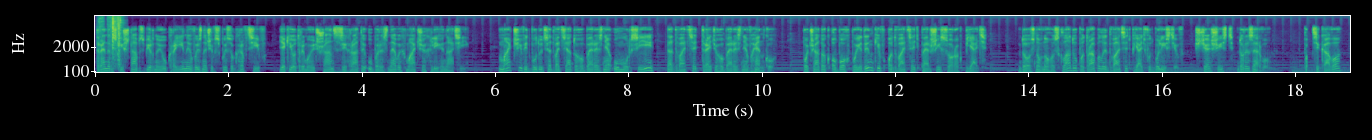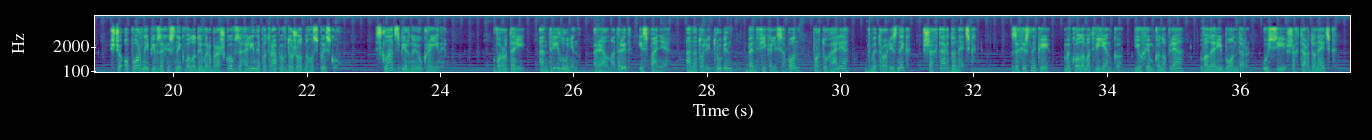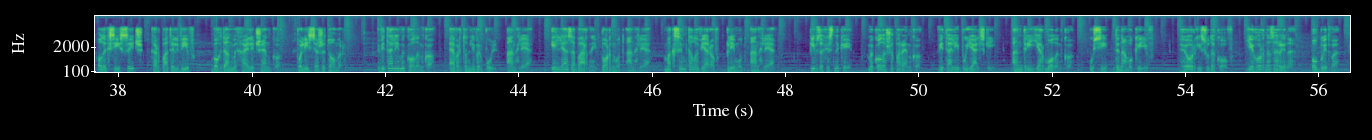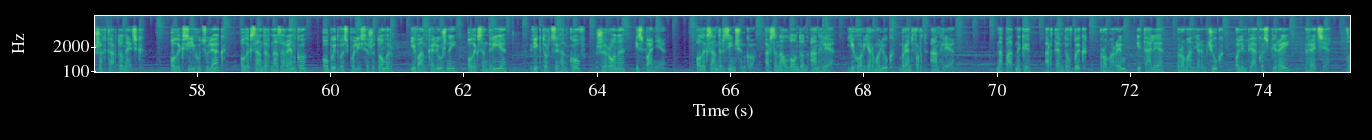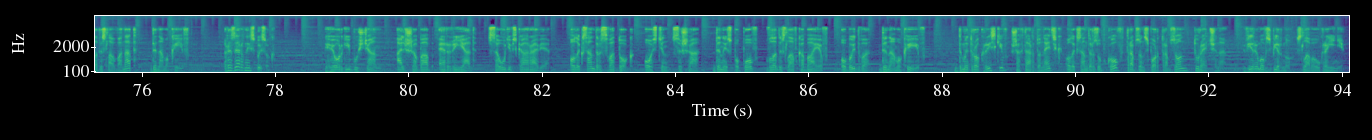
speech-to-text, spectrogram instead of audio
Тренерський штаб збірної України визначив список гравців, які отримують шанс зіграти у березневих матчах Ліги націй. Матчі відбудуться 20 березня у Мурсії та 23 березня в Генку. Початок обох поєдинків о 21.45. До основного складу потрапили 25 футболістів, ще 6 до резерву. Цікаво, що опорний півзахисник Володимир Брашко взагалі не потрапив до жодного списку. Склад збірної України. Воротарі Андрій Лунін, Реал Мадрид, Іспанія, Анатолій Трубін, Бенфіка Лісабон, Португалія, Дмитро Різник, Шахтар Донецьк. Захисники Микола Матвієнко, Юхим Конопля, Валерій Бондар, Усі Шахтар Донецьк, Олексій Сич, Карпати Львів, Богдан Михайліченко, Полісся Житомир, Віталій Миколенко, Евертон Ліверпуль, Англія, Ілля Забарний, Борнмут, Англія, Максим Таловєров, Плімут, Англія. Півзахисники Микола Шапаренко, Віталій Буяльський, Андрій Ярмоленко, усі Динамо Київ, Георгій Судаков, Єгор Назарина, обидва Шахтар Донецьк, Олексій Гуцуляк, Олександр Назаренко, обидва з Полісся Житомир, Іван Калюжний, Олександрія, Віктор Циганков, Жирона, Іспанія, Олександр Зінченко, Арсенал Лондон, Англія, Єгор Ярмолюк, Брентфорд, Англія. Нападники Артем Довбик, Рома Рим, Італія, Роман Яремчук, Олімпіакос Пірей, Греція, Владислав Ванат, Динамо Київ. Резервний список: Георгій Бущан, Аль-Шабаб Ер Ріяд, Саудівська Аравія, Олександр Сваток, Остін, США, Денис Попов, Владислав Кабаєв, обидва Динамо Київ. Дмитро Криськів, Шахтар Донецьк, Олександр Зубков, Трабзонспорт Трабзон, Туреччина. Віримо в збірну. Слава Україні!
